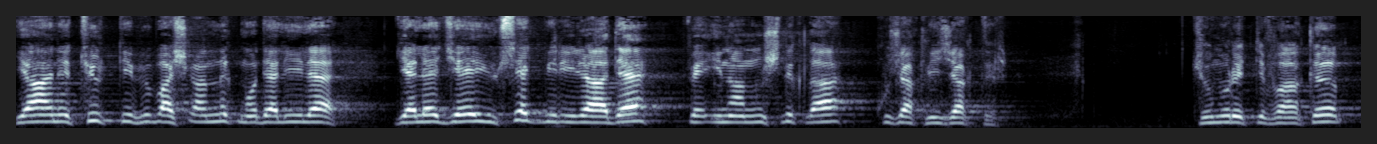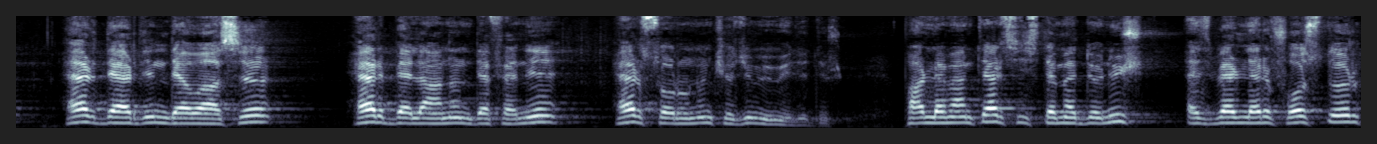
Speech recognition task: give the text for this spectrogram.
yani Türk tipi başkanlık modeliyle geleceği yüksek bir irade ve inanmışlıkla kucaklayacaktır. Cumhur İttifakı her derdin devası, her belanın defeni, her sorunun çözüm ümididir. Parlamenter sisteme dönüş ezberleri fostur,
